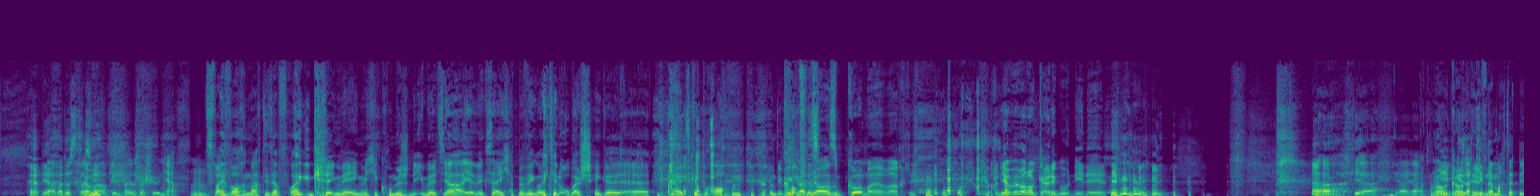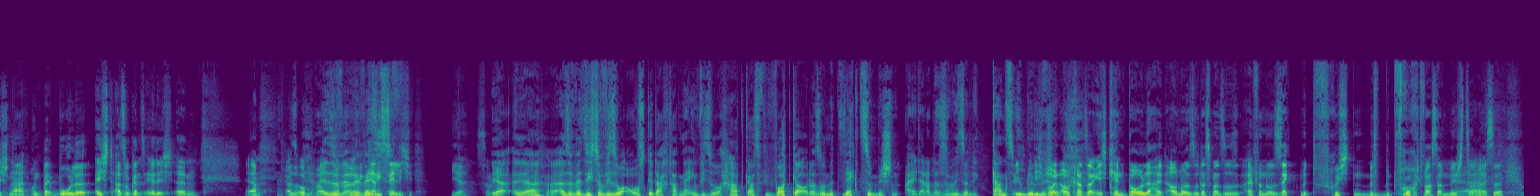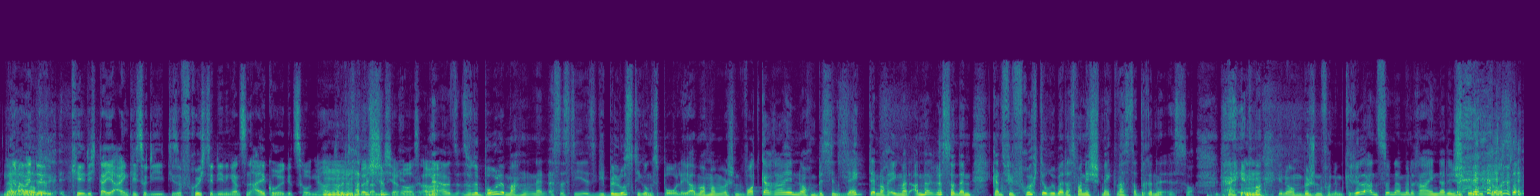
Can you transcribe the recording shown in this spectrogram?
Ja, aber das, das war auf jeden Fall, das war schön, ja. Mhm. Zwei Wochen nach dieser Folge kriegen wir irgendwelche komischen E-Mails. Ja, ihr Wichser, ich habe mir wegen euch den Oberschenkel äh, Hals gebrochen. und Ich bin gerade aus dem Koma erwacht. und die haben immer noch keine guten Ideen. Ach, ja, ja, ja. Oh nee, wie Gott, gesagt, Hilfe. Kinder macht das nicht nach und bei Bohle echt, also ganz ehrlich, ähm, ja, also Also, Aber wenn ganz sich so- ehrlich, Ja, sorry. Ja, ja, also wenn sich sowieso ausgedacht hat, na, irgendwie so Hartgas wie Wodka oder so mit Sekt zu mischen, Alter, das ist sowieso eine ganz üble ich, ich Mischung. wollte auch gerade sagen, ich kenne Bowle halt auch nur so, dass man so einfach nur Sekt mit Früchten, mit, mit Fruchtwasser mischt, so Ja. weißt du. Und Da am Ende killen dich da ja eigentlich so die, diese Früchte, die den ganzen Alkohol gezogen haben. Mhm. Aber das hat man dann bestimmt, nicht heraus. na, Aber also so eine Bohle machen, ne, das ist die, die Belustigungsbohle. Ja, machen wir mal ein bisschen Wodka rein, noch ein bisschen Sekt, dann noch irgendwas anderes und dann ganz viel Früchte rüber, dass man nicht schmeckt, was da drinne ist. So. Hier, noch, hier noch ein bisschen von dem Grillanzünder mit rein, da den Spiritus.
